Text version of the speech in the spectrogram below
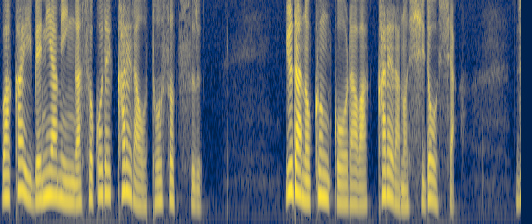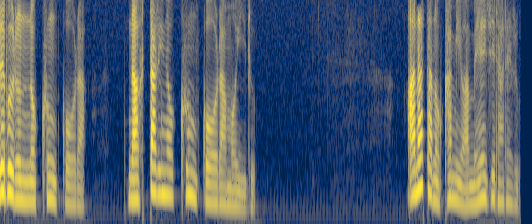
若いベニヤミンがそこで彼らを統率する。ユダの君公らは彼らの指導者。ゼブルンの君公らナフタリの君公らもいる。あなたの神は命じられる。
